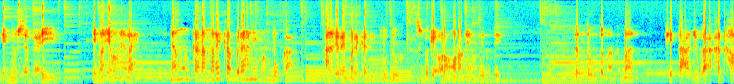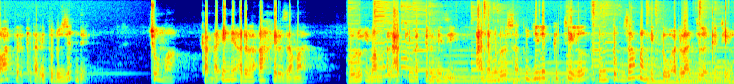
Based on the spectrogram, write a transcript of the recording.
Ibnu Sab'in, imam-imam yang lain. Namun karena mereka berani membuka, akhirnya mereka dituduh sebagai orang-orang yang zindik. Tentu teman-teman, kita juga akan khawatir kita dituduh zindik. Cuma karena ini adalah akhir zaman. Dulu Imam Al-Hakim At-Tirmizi hanya menulis satu jilid kecil untuk zaman itu adalah jilid kecil.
